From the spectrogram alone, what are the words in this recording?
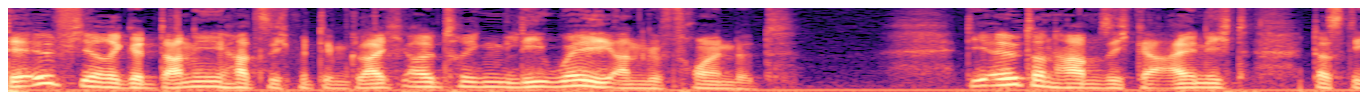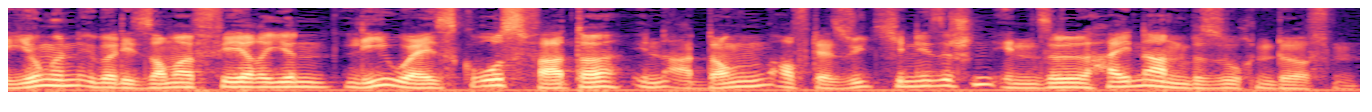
Der elfjährige Danny hat sich mit dem gleichaltrigen Li Wei angefreundet. Die Eltern haben sich geeinigt, dass die Jungen über die Sommerferien Li Weis Großvater in Adong auf der südchinesischen Insel Hainan besuchen dürfen.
